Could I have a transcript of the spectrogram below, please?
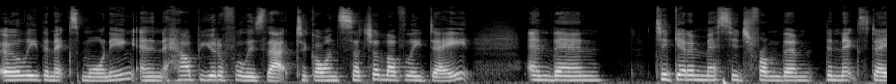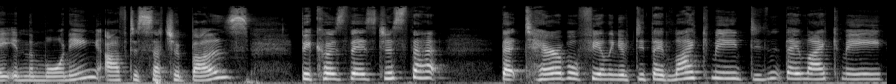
early the next morning. And how beautiful is that to go on such a lovely date and then to get a message from them the next day in the morning after such a buzz? Because there's just that that terrible feeling of did they like me? Didn't they like me?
